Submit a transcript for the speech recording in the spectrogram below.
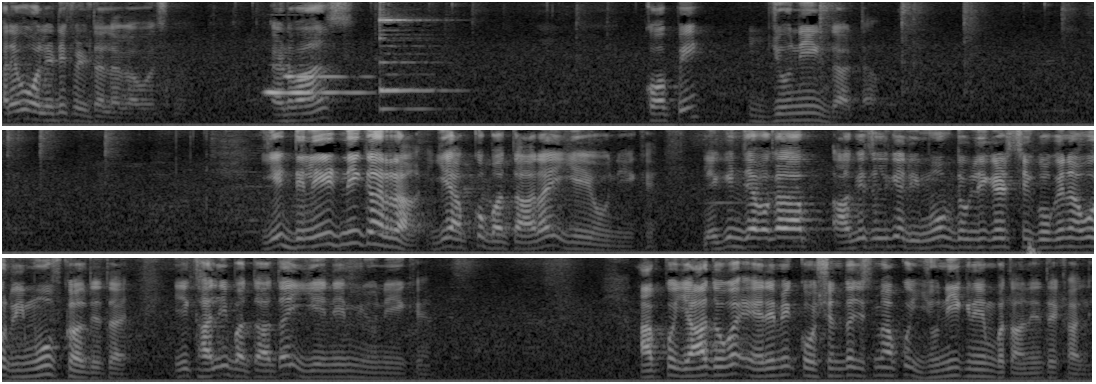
अरे, वो ऑलरेडी फ़िल्टर लगा हुआ इसमें। एडवांस कॉपी यूनिक डाटा ये डिलीट नहीं कर रहा, ये आपको बता रहा है, ये यूनिक है। लेकिन जब अगर आप आगे चल के रिमूव डुप्लीकेट सीखोगे ना, वो रिमूव कर देता है। ये खाली बताता है ये नेम यूनिक है। आपको याद होगा एरे में क्वेश्चन था जिसमें आपको यूनिक नेम बताने थे खाली।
